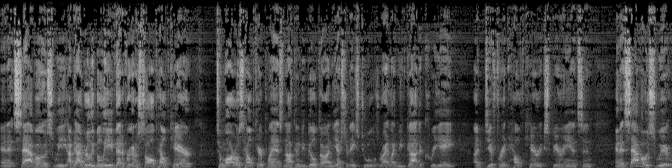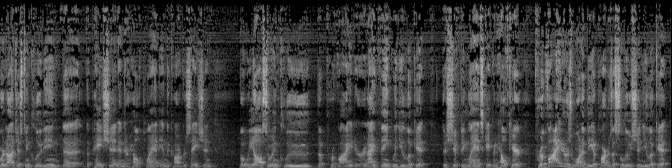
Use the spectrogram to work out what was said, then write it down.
and at SAVVOS, we, I mean, I really believe that if we're going to solve healthcare tomorrow's healthcare plan is not going to be built on yesterday's tools, right? Like we've got to create a different healthcare experience and and at SAVVOS, we're, we're not just including the, the patient and their health plan in the conversation, but we also include the provider. And I think when you look at the shifting landscape in healthcare, providers want to be a part of the solution. You look at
